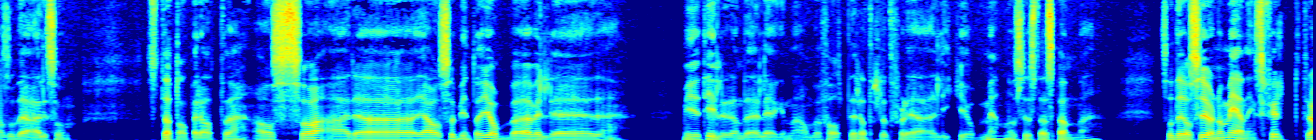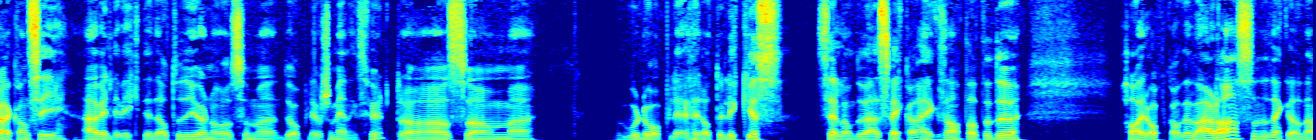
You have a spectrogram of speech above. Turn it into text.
Altså det er liksom støtteapparatet. Og så er det Jeg har også begynt å jobbe veldig mye tidligere enn det legene anbefalte, rett og slett fordi jeg liker jobben min og syns det er spennende. Så det å gjøre noe meningsfylt, tror jeg kan si er veldig viktig. Det at du gjør noe som du opplever som meningsfylt, og som, hvor du opplever at du lykkes selv om du er svekka. ikke sant? At du har oppgaver hver dag som du tenker at ja,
